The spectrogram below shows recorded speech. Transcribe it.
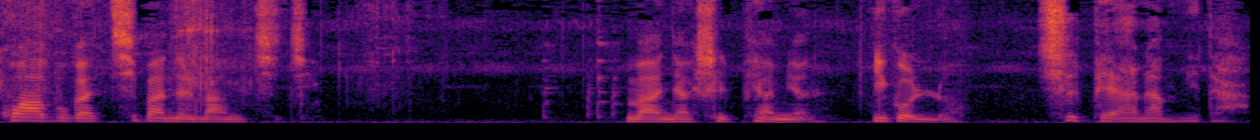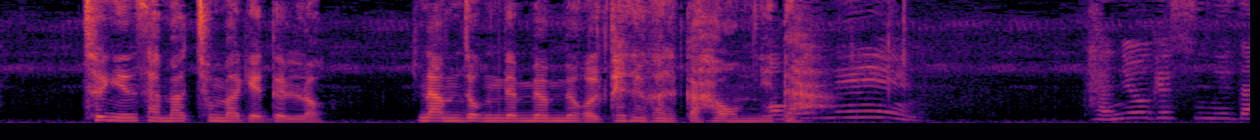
과부가 집안을 망치지. 만약 실패하면 이걸로 실패 안 합니다. 증인 삼아 주막에 들러 남정네 몇 명을 데려갈까 하옵니다. 어머님, 다녀오겠습니다.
